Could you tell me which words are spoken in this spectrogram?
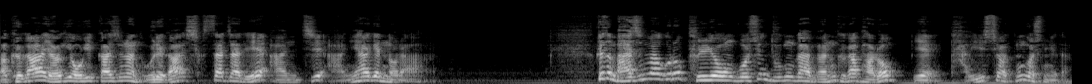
아, 그가 여기 오기까지는 우리가 식사 자리에 앉지 아니하겠노라. 그래서 마지막으로 불려온 곳이 누군가 하면 그가 바로 예 다윗이었던 것입니다.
